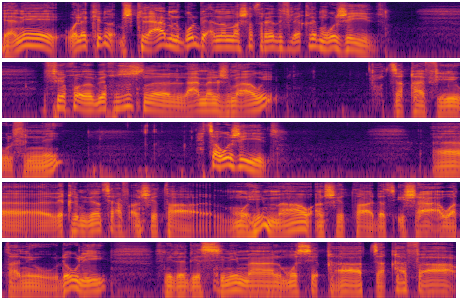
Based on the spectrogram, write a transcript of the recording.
يعني ولكن بشكل عام نقول بأن النشاط الرياضي في الإقليم هو جيد. في بخصوص العمل الجمعوي الثقافي والفني حتى هو جيد. آه الاقليم ديالنا تعرف أنشطة مهمة وأنشطة ذات إشعاع وطني ودولي في ميدان ديال السينما الموسيقى الثقافة.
